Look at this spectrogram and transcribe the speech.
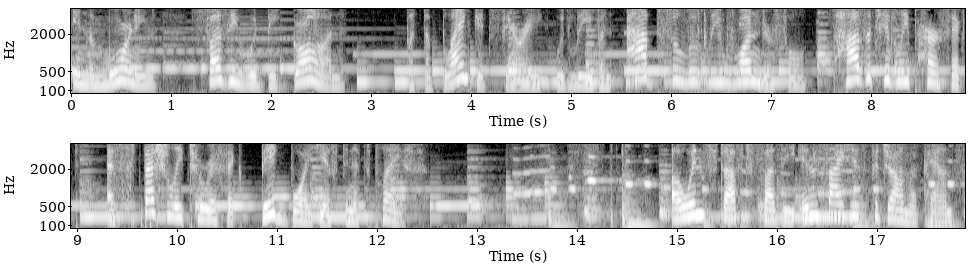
In the morning, Fuzzy would be gone, but the blanket fairy would leave an absolutely wonderful, positively perfect, especially terrific big boy gift in its place. Owen stuffed Fuzzy inside his pajama pants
